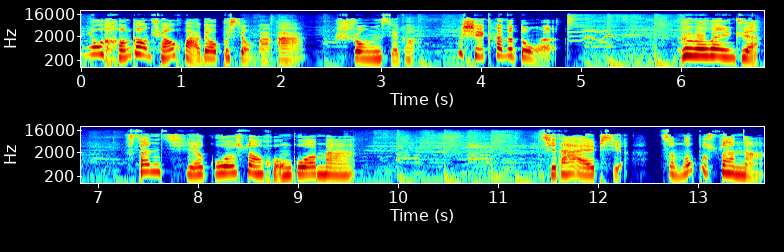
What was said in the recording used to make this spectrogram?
你 用横杠全划掉不行吗？啊，双斜杠，谁看得懂啊？肉肉问一句：番茄锅算红锅吗？其他 IP 怎么不算呢？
